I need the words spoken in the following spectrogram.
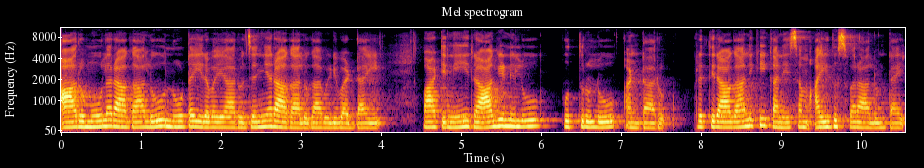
ఆరు మూల రాగాలు నూట ఇరవై ఆరు జన్య రాగాలుగా విడిపడ్డాయి. వాటిని రాగిణులు పుత్రులు అంటారు. ప్రతి రాగానికి కనీసం ఐదు స్వరాలుంటాయి.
